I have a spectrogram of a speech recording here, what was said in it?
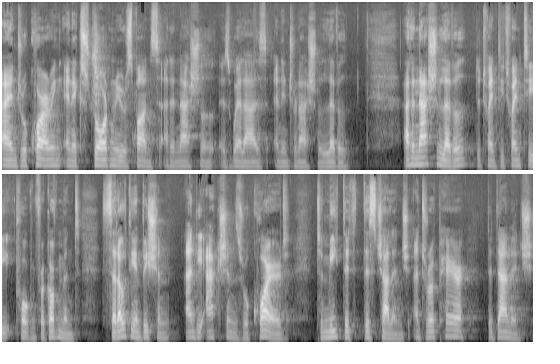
and requiring an extraordinary response at a national as well as an international level. At a national level, the 2020 Programme for Government set out the ambition and the actions required to meet this challenge and to repair the damage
